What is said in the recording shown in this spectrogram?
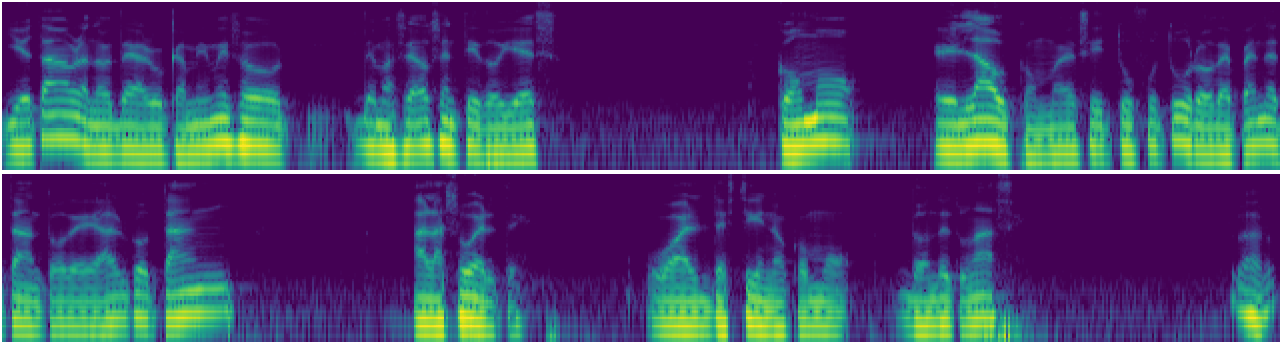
Y ellos estaban hablando de algo que a mí me hizo demasiado sentido y es cómo el outcome, es decir, tu futuro depende tanto de algo tan a la suerte o al destino como donde tú naces. Claro.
